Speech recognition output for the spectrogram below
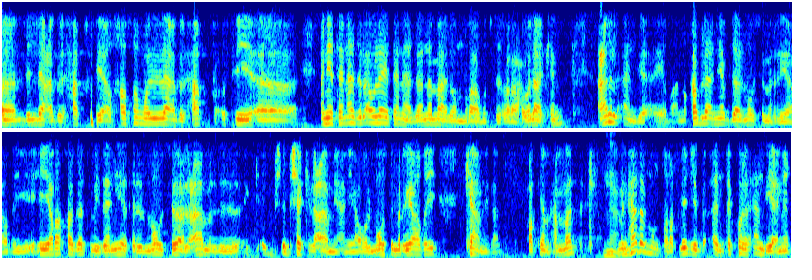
آه، للاعب الحق في الخصم وللاعب الحق في آه، أن يتنازل أو لا يتنازل أنا ما لهم رابط بصراحه ولكن على الأندية أيضا قبل أن يبدأ الموسم الرياضي هي رصدت ميزانية الموسم العام بشكل عام يعني أو الموسم الرياضي كاملا أوكي محمد نعم. من هذا المنطلق يجب أن تكون الأندية يعني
